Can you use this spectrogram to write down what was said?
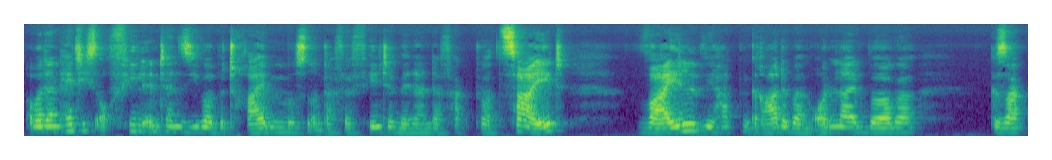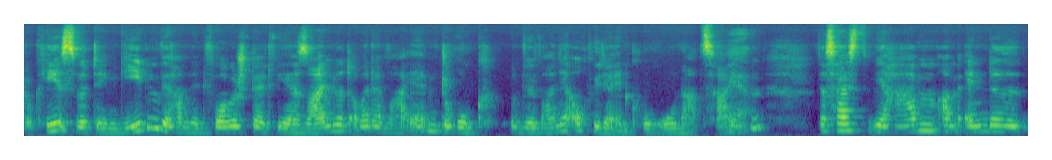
aber dann hätte ich es auch viel intensiver betreiben müssen und dafür fehlte mir dann der Faktor Zeit, weil wir hatten gerade beim Online-Burger gesagt, okay, es wird den geben. Wir haben den vorgestellt, wie er sein wird, aber da war er im Druck. Und wir waren ja auch wieder in Corona-Zeiten. Ja. Das heißt, wir haben am Ende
